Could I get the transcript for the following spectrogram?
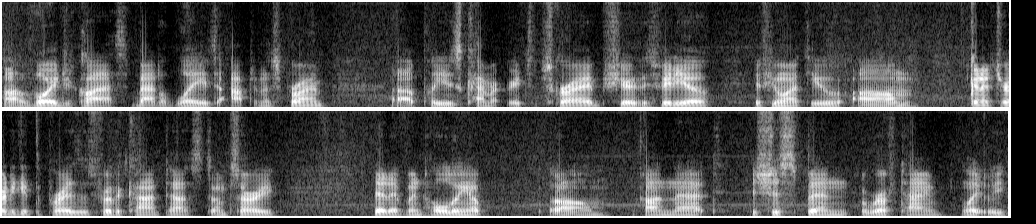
uh, Voyager Class Battle Blades Optimus Prime. Uh, please comment, rate, subscribe, share this video if you want to. Um, gonna try to get the prizes for the contest. I'm sorry that I've been holding up um, on that. It's just been a rough time lately,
